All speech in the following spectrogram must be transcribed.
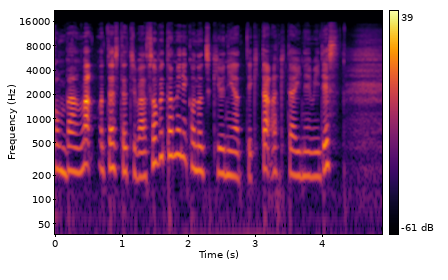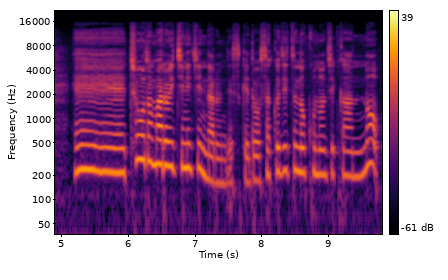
こんばんは。私たちは遊ぶためにこの地球にやってきた秋田稲美です。えー、ちょうど丸一日になるんですけど、昨日のこの時間の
